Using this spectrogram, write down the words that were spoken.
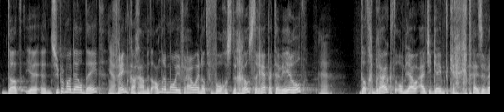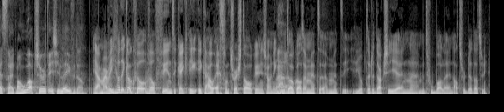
dat je een supermodel date, Ja. vreemd kan gaan met andere mooie vrouwen en dat vervolgens de grootste rapper ter wereld ja. dat gebruikt om jou uit je game te krijgen tijdens een wedstrijd. Maar hoe absurd is je leven dan? Ja, maar weet je wat ik ook wel, wel vind? Kijk, ik, ik hou echt van trash talken en zo. En ik doe het ook altijd met, eh, met hier op de redactie en eh, met voetballen en dat soort, dat soort dingen.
